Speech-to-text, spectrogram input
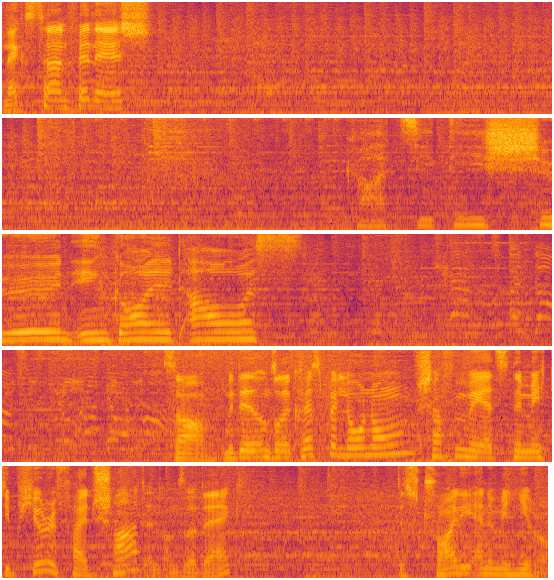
Next turn finish. Gott, sieht die schön in Gold aus. So, mit der, unserer Questbelohnung schaffen wir jetzt nämlich die Purified Shard in unser Deck. Destroy the Enemy Hero.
